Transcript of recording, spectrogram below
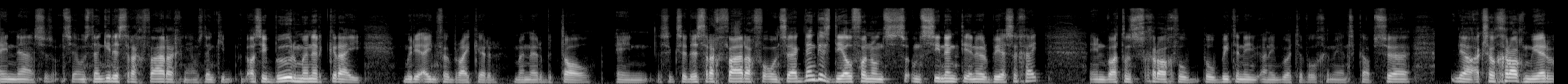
En uh, soos ons sê, ons dink dit is regverdig nie. Ons dink as die boer minder kry, moet die eindverbruiker minder betaal en as ek sê dis regverdig vir ons. So ek dink dis deel van ons ons siening teenoor besigheid en wat ons graag wil wil bied aan die aan die Botawil gemeenskap. So ja, ek sou graag meer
